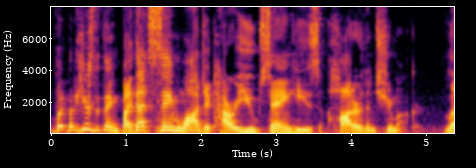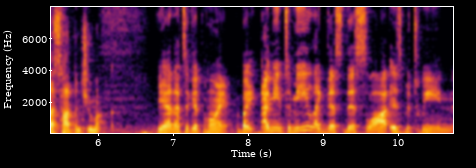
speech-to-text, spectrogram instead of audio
But but here's the thing: by that same logic, how are you saying he's hotter than Schumacher? Less hot than Schumacher? Yeah, that's a good point. But I mean, to me, like this this slot is between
